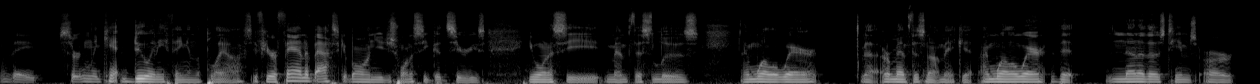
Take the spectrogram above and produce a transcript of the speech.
they certainly can't do anything in the playoffs. If you're a fan of basketball and you just want to see good series, you want to see Memphis lose. I'm well aware, uh, or Memphis not make it. I'm well aware that none of those teams are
